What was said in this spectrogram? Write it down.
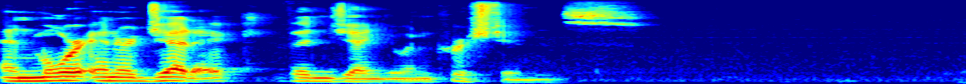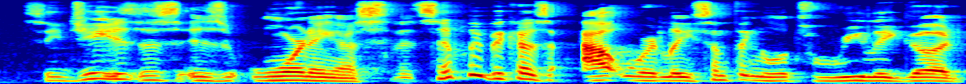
and more energetic than genuine Christians. See, Jesus is warning us that simply because outwardly something looks really good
